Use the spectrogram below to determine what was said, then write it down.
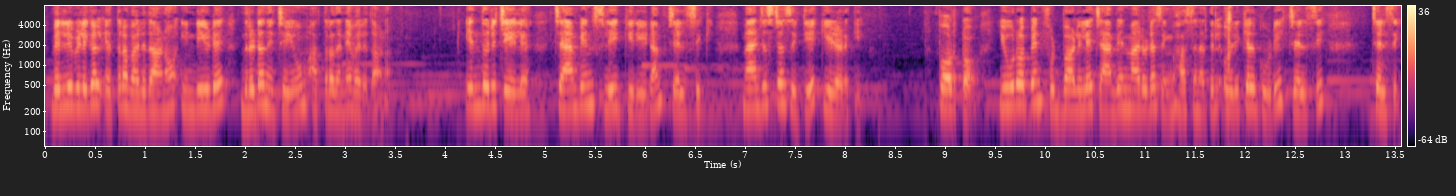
വെല്ലുവിളികൾ എത്ര വലുതാണോ ഇന്ത്യയുടെ ദൃഢനിശ്ചയവും അത്ര തന്നെ വലുതാണ്. എന്തൊരു ചേൽ. ചാമ്പ്യൻസ് ലീഗ് കിരീടം ചെൽസിക്ക്. മാഞ്ചസ്റ്റർ സിറ്റിയെ കീഴടക്കി. പോർട്ടോ. യൂറോപ്യൻ ഫുട്ബോളിലെ ചാമ്പ്യന്മാരുടെ സിംഹാസനത്തിൽ ഒരിക്കൽ കൂടി ചെൽസി ചെൽസി.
